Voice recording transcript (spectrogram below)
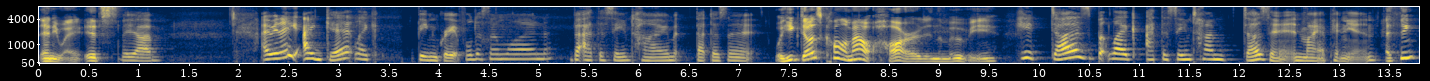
anyway, it's Yeah. I mean, I, I get like being grateful to someone, but at the same time, that doesn't. well, he does call him out hard in the movie. He does, but like at the same time, doesn't, in my opinion. I think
